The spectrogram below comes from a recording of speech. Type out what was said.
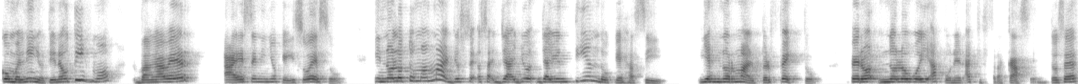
como el niño tiene autismo, van a ver a ese niño que hizo eso y no lo toma mal, yo sé, o sea, ya yo, ya yo entiendo que es así y es normal, perfecto, pero no lo voy a poner a que fracase. Entonces,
